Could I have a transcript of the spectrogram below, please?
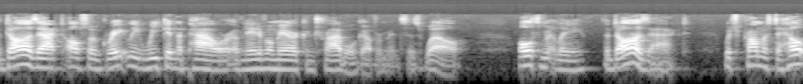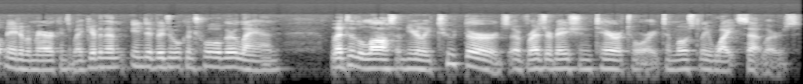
The Dawes Act also greatly weakened the power of Native American tribal governments as well. Ultimately, the Dawes Act, which promised to help Native Americans by giving them individual control of their land, led to the loss of nearly two-thirds of reservation territory to mostly white settlers,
